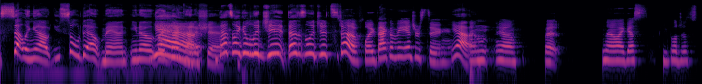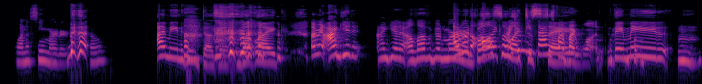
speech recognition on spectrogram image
selling out. You sold out, man. You know, like that kind of shit. That's like a legit. That's legit stuff. Like that could be interesting. Yeah. And yeah, but no, I guess people just want to see murder. So. I mean, who doesn't? But like, I mean, I get it. I get it. I love a good murder. I would but also like, I like can be to satisfied by say one. they made Mhm.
